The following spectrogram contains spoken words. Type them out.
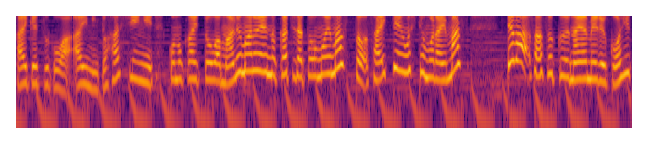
解決後はあいみんとハッシーにこの回答は〇〇円の価値だと思いますと採点をしてもらいます。では早速悩める子羊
